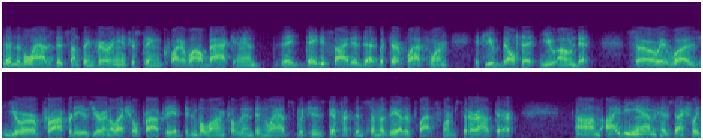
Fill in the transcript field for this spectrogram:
Linden Labs did something very interesting quite a while back, and they they decided that with their platform, if you built it, you owned it. So it was your property, it was your intellectual property. It didn't belong to Linden Labs, which is different than some of the other platforms that are out there. Um, IBM has actually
